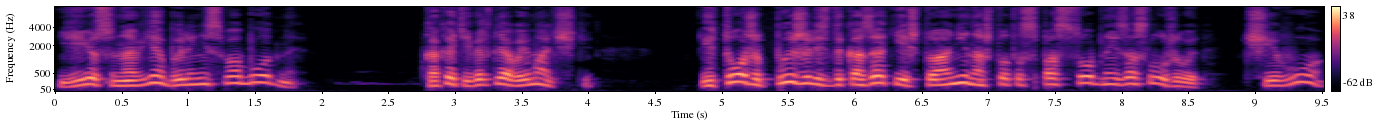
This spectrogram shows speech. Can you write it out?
Ее сыновья были не свободны как эти вертлявые мальчики, и тоже пыжились доказать ей, что они на что-то способны и заслуживают. Чего?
